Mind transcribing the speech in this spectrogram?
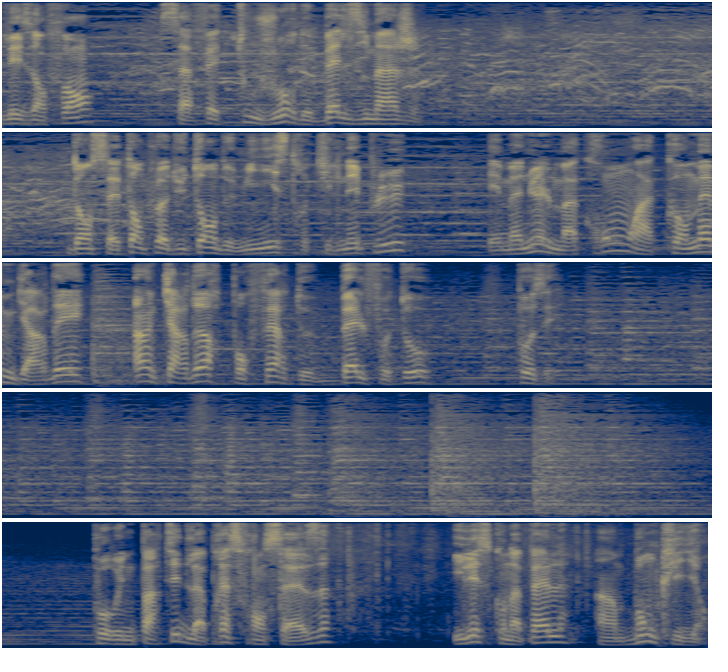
Les enfants, ça fait toujours de belles images. Dans cet emploi du temps de ministre qu'il n'est plus, Emmanuel Macron a quand même gardé un quart d'heure pour faire de belles photos posées. Pour une partie de la presse française, il est ce qu'on appelle un bon client.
